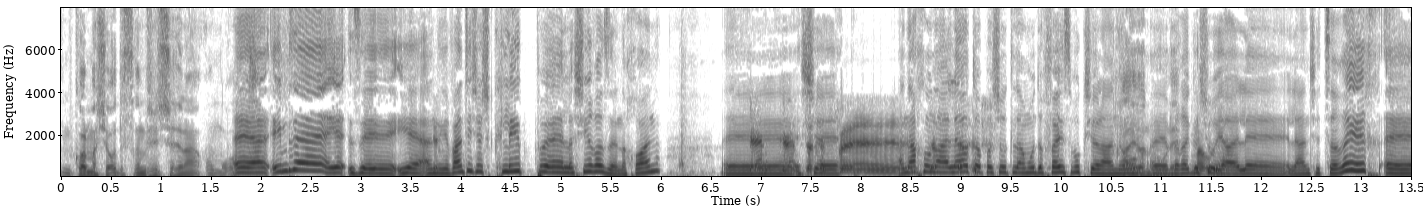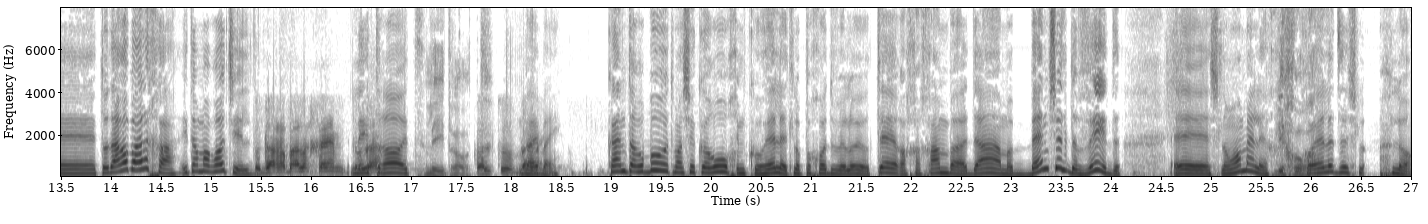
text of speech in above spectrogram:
עם כל מה שעוד 26 שנה אומרות. אה, אם זה, זה יהיה, אני הבנתי שיש קליפ אה, לשיר הזה, נכון? כן, כן, תכף... אנחנו נעלה אותו. פשוט לעמוד הפייסבוק שלנו. ברגע שהוא. יעלה לאן שצריך. תודה רבה לך, איתמר רוטשילד. תודה רבה לכם. להתראות. להתראות. כל טוב. ביי ביי. כאן תרבות, מה שכרוך עם קהלת, לא פחות ולא יותר, החכם באדם, הבן של דוד, אה, שלמה המלך. לכאורה. קהלת זה של... לא,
